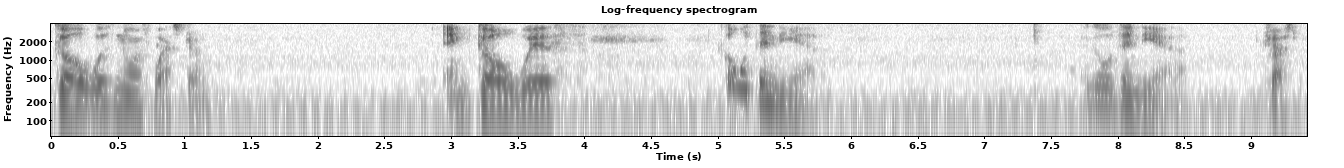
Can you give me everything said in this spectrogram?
go with Northwestern and go with Go with Indiana. Go with Indiana. Trust me.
